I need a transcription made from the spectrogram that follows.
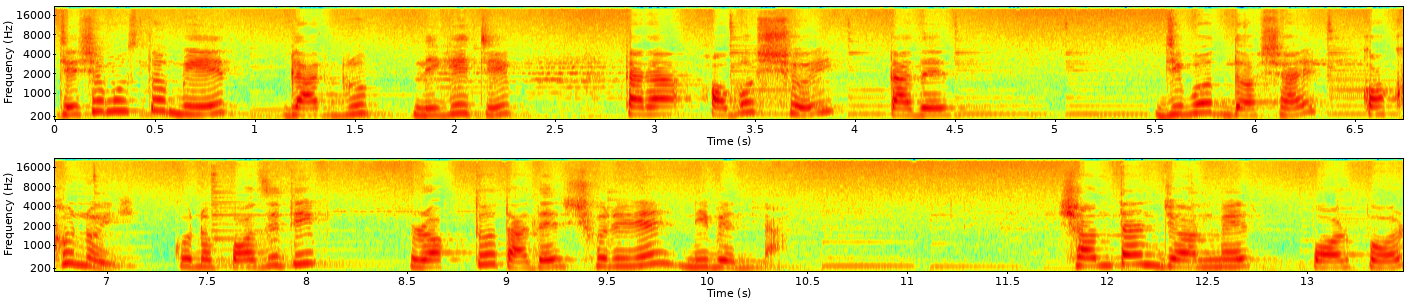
যে সমস্ত মেয়ের ব্লাড গ্রুপ নেগেটিভ তারা অবশ্যই তাদের জীবদ্দশায় কখনোই কোনো পজিটিভ রক্ত তাদের শরীরে নেবেন না। সন্তান জন্মের পরপর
